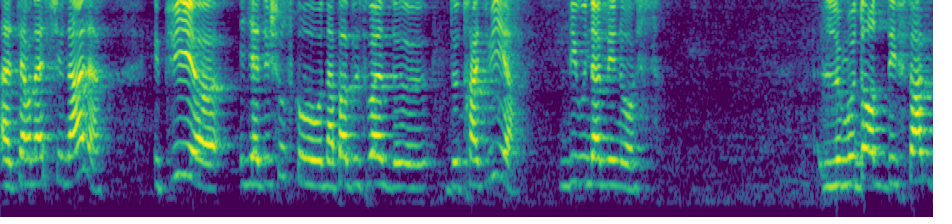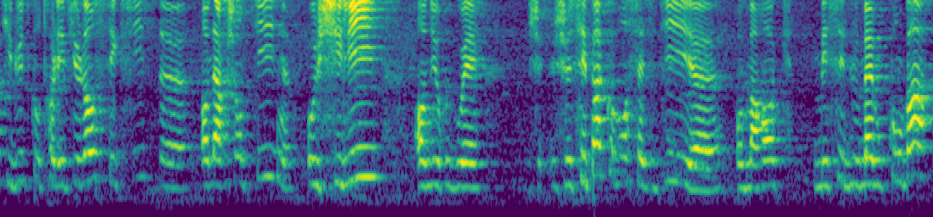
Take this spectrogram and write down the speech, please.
internationale. Et puis, il y a des choses qu'on n'a pas besoin de, traduire, ni una menos. Le mot d'ordre des femmes qui luttent contre les violences sexistes en Argentine, au Chili, en Uruguay. Je ne sais pas comment ça se dit au Maroc, mais c'est le même combat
